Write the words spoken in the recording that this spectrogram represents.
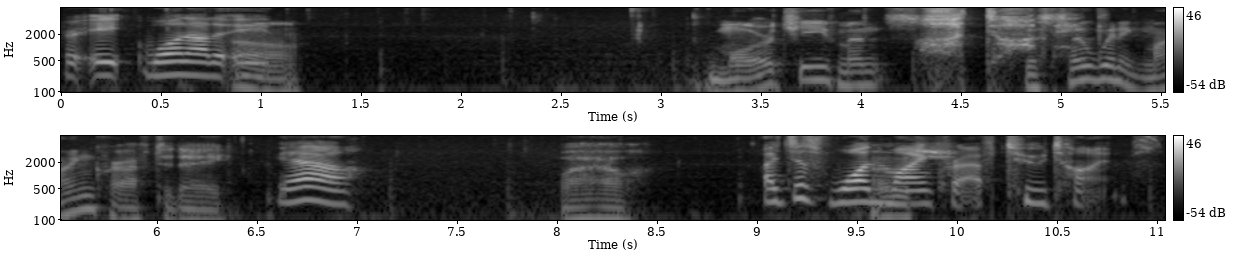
or eight one out of eight. Oh. More achievements. Hot We're topic. so winning Minecraft today. Yeah, Wow. I just won I wish- Minecraft two times.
